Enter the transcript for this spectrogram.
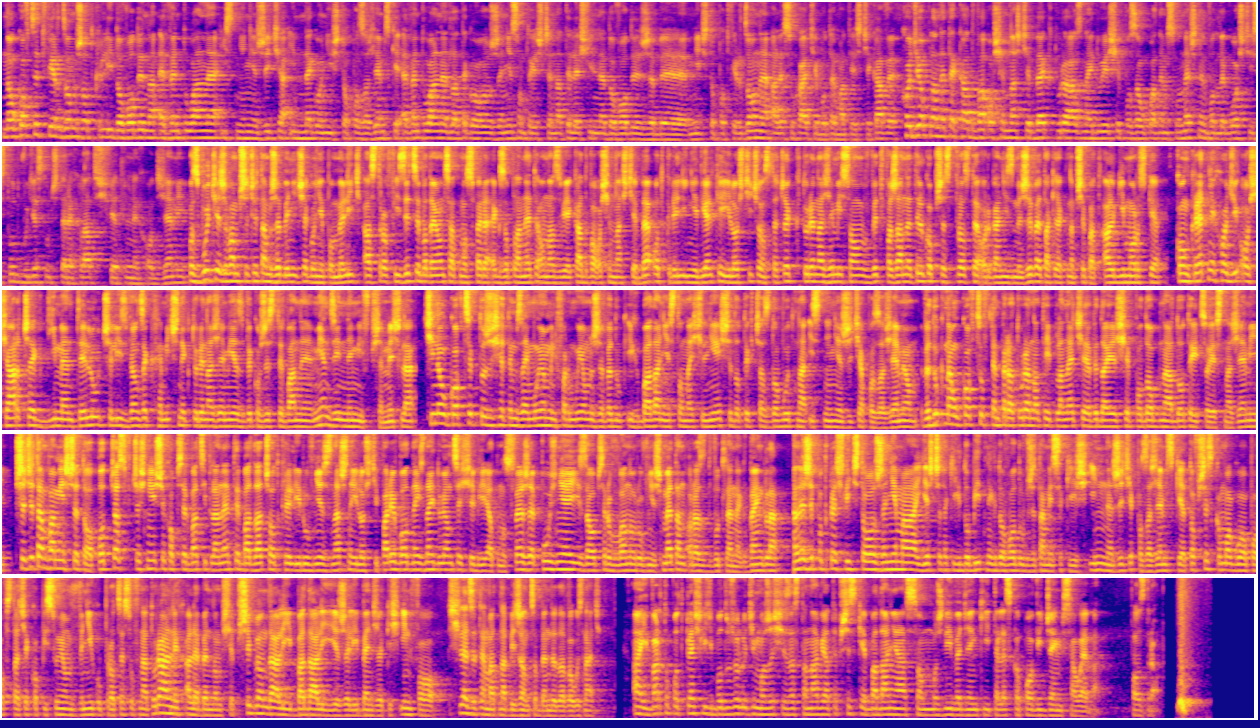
Naukowcy twierdzą, że odkryli dowody na ewentualne istnienie życia innego niż to pozaziemskie. Ewentualne dlatego, że nie są to jeszcze na tyle silne dowody, żeby mieć to potwierdzone, ale słuchajcie, bo temat jest ciekawy. Chodzi o planetę K218b, która znajduje się poza Układem Słonecznym w odległości 124 lat świetlnych od Ziemi. Pozwólcie, że Wam przeczytam, żeby niczego nie pomylić. Astrofizycy badający atmosferę egzoplanety o nazwie K218b odkryli niewielkie ilości cząsteczek, które na Ziemi są wytwarzane tylko przez proste organizmy żywe, tak jak przykład algi. Konkretnie chodzi o siarczek dimentylu, czyli związek chemiczny, który na Ziemi jest wykorzystywany m.in. w przemyśle. Ci naukowcy, którzy się tym zajmują, informują, że według ich badań jest to najsilniejszy dotychczas dowód na istnienie życia poza Ziemią. Według naukowców temperatura na tej planecie wydaje się podobna do tej, co jest na Ziemi. Przeczytam Wam jeszcze to. Podczas wcześniejszych obserwacji planety badacze odkryli również znaczne ilości pary wodnej znajdującej się w jej atmosferze. Później zaobserwowano również metan oraz dwutlenek węgla. Należy podkreślić to, że nie ma jeszcze takich dobitnych dowodów, że tam jest jakieś inne życie pozaziemskie. To wszystko mogło powstać, jak opisują, w wyniku procesów naturalnych, ale będą się przyglądali, badali. Jeżeli będzie jakieś info, śledzę temat na bieżąco, będę dawał znać. A i warto podkreślić, bo dużo ludzi może się zastanawia, te wszystkie badania są możliwe dzięki teleskopowi Jamesa Webba. Pozdro.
